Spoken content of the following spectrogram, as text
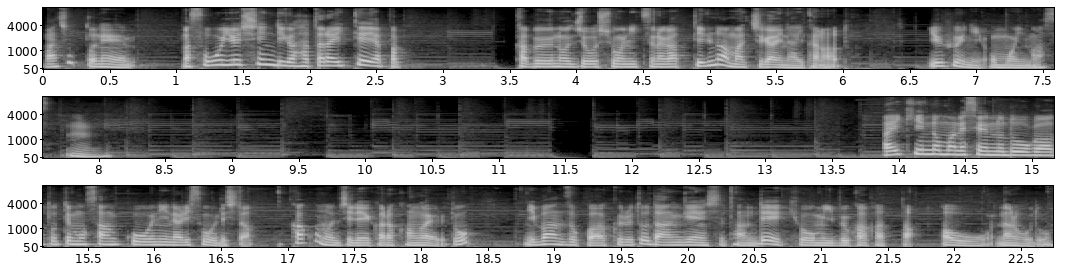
まあ、ちょっとね、まあ、そういう心理が働いて、やっぱ株の上昇につながっているのは間違いないかなというふうに思います。うん。最近のマネ戦の動画はとても参考になりそうでした。過去の事例から考えると、2番底は来ると断言してたんで興味深かった。おおなるほど。ま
